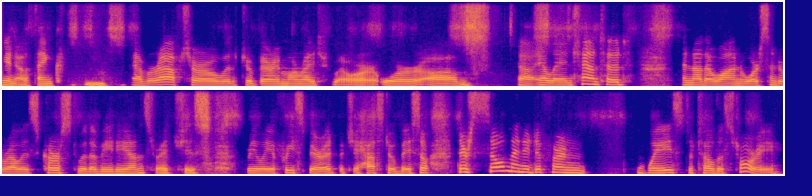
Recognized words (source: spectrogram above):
you know, think Ever After with Drew Barrymore, right? Or, or um, uh, Ella Enchanted, another one where Cinderella is cursed with obedience, right? She's really a free spirit, but she has to obey. So there's so many different ways to tell the story.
